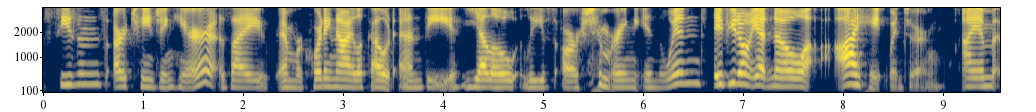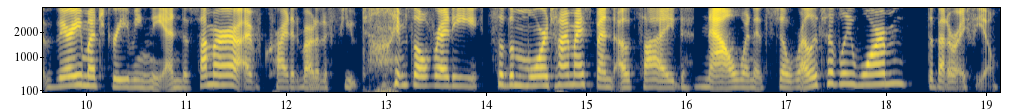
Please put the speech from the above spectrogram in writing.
Seasons are changing here. As I am recording now, I look out and the yellow leaves are shimmering in the wind. If you don't yet know, I hate winter. I am very much grieving the end of summer. I've cried about it a few times already. So the more time I spend outside now when it's still relatively warm, the better I feel.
